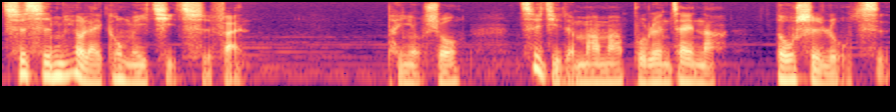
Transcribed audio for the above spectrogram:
迟迟没有来跟我们一起吃饭。朋友说自己的妈妈不论在哪都是如此，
